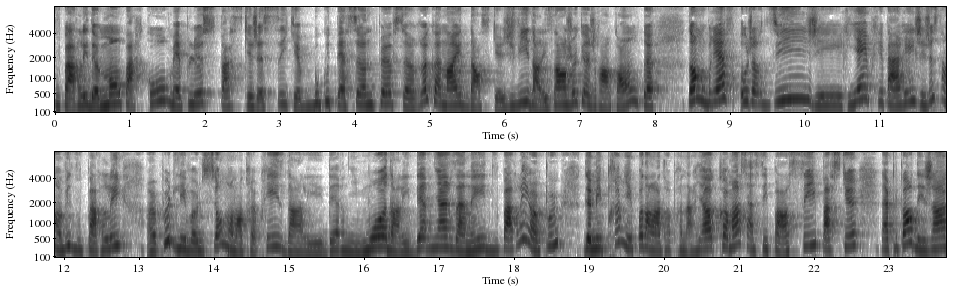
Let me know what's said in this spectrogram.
vous parler de mon parcours, mais plus parce que je sais que beaucoup de personnes peuvent se reconnaître dans ce que je vis, dans les enjeux que je rencontre. Donc, bref, aujourd'hui, j'ai rien préparé. J'ai juste envie de vous parler un peu de l'évolution de mon entreprise dans les derniers mois, dans les dernières années, de vous parler un peu de mes premiers pas dans l'entrepreneuriat, comment ça s'est passé, parce que la plupart des gens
